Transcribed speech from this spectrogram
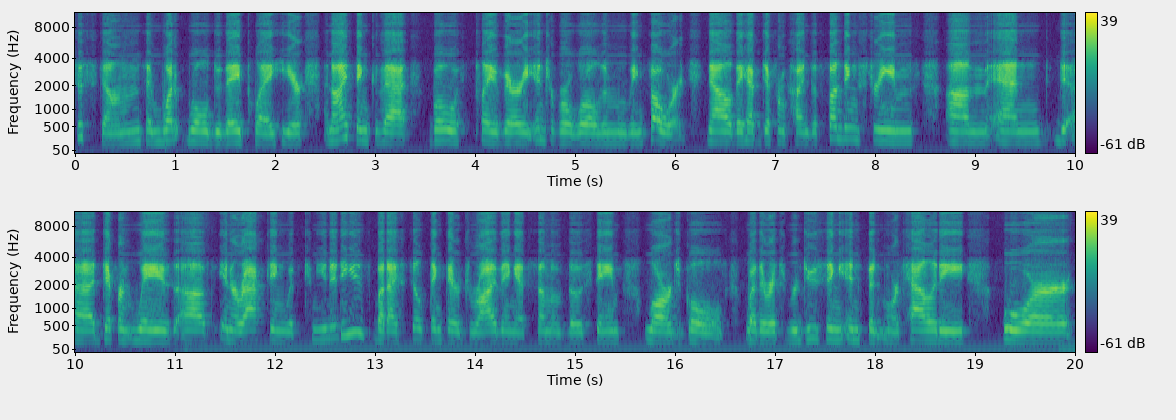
systems and what role do they play here and I think that both play very integral roles in moving forward. Now they have different kinds of funding streams um, and uh, different ways of interacting with communities but I still think they're driving at some of those same large goals whether it's reducing infant mortality or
